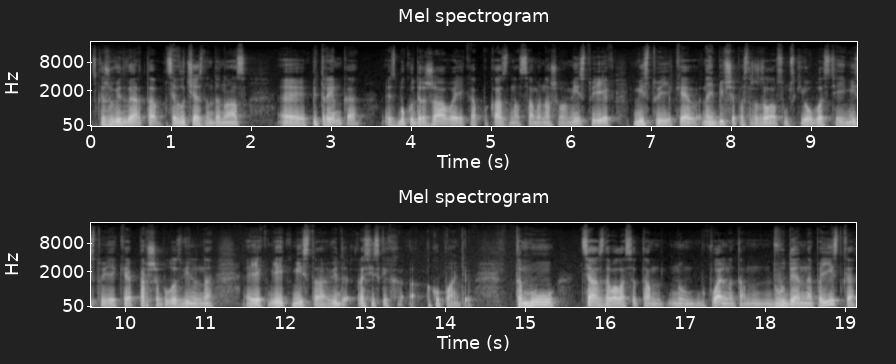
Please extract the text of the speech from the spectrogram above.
скажу відверто, це величезна для нас е, підтримка з боку держави, яка показана саме нашому місту, як місту, яке найбільше постраждало в Сумській області, і місту, яке перше було звільнено е, як, як місто від російських окупантів. Тому ця здавалася там ну буквально там дводенна поїздка.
